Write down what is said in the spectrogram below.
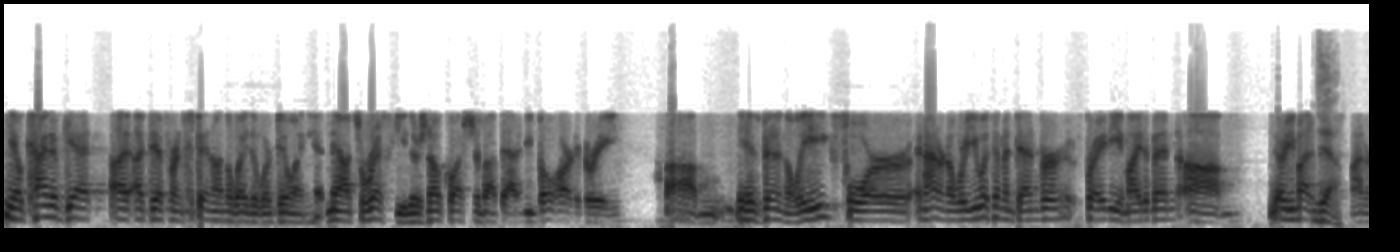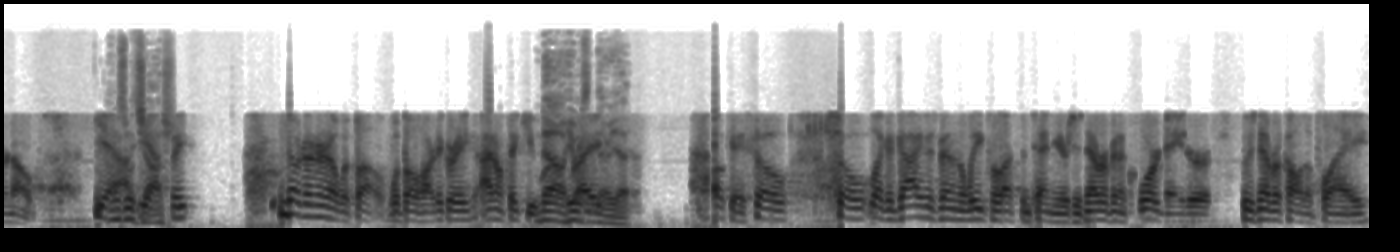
you know, kind of get a, a different spin on the way that we're doing it. Now it's risky. There's no question about that. I mean, Bo Hardegree um, has been in the league for, and I don't know, were you with him in Denver, Brady? You might have been, um, or you might have. Yeah. I don't know. Yeah, I was with Josh. but- no, no, no, no. With Bo, with Bo Hardegree, I don't think you. No, were, he wasn't there yet. Okay, so so like a guy who's been in the league for less than ten years, who's never been a coordinator, who's never called a play,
